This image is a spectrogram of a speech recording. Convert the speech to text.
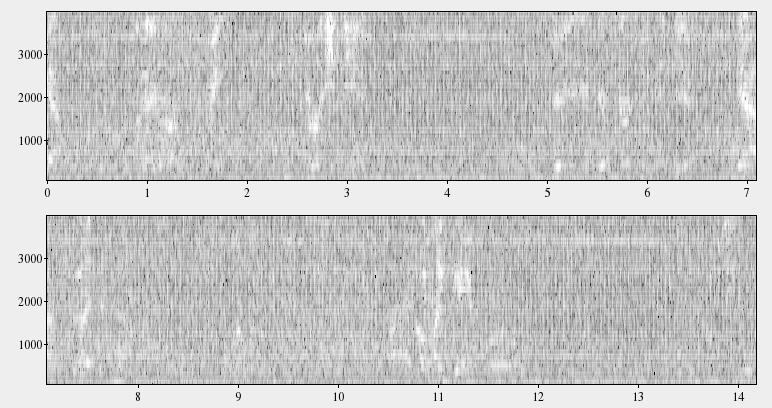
Yeah. There you are. Wait. You're Indian. Your, your character's Indian. Yeah, good, I did that. I, I think my game froze. Jesus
